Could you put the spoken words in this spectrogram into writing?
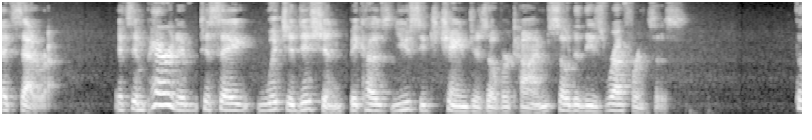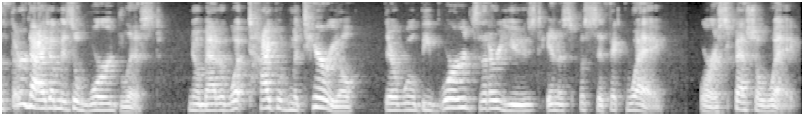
etc. It's imperative to say which edition because usage changes over time, so do these references. The third item is a word list. No matter what type of material, there will be words that are used in a specific way or a special way.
